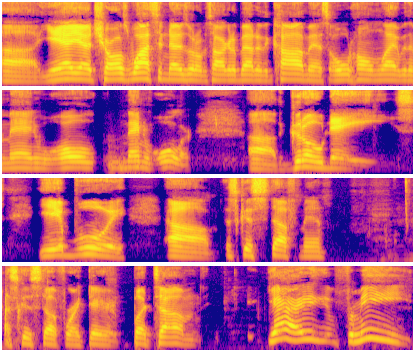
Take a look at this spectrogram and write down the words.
Uh, yeah, yeah. Charles Watson knows what I'm talking about in the comments. Old Homelite with a manual, old manual oiler. Uh, the good old days. Yeah, boy. Um, it's good stuff, man. That's good stuff right there. But um, yeah, for me,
